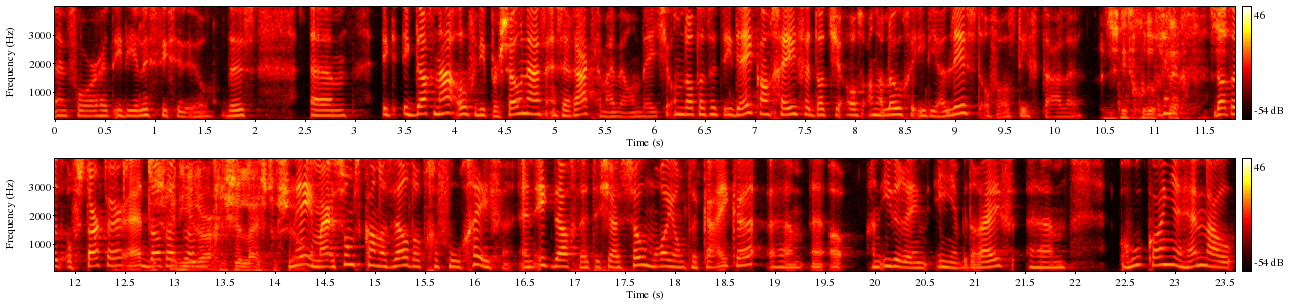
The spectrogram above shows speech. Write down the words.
en voor het idealistische deel. Dus um, ik, ik dacht na over die persona's en ze raakten mij wel een beetje. Omdat het het idee kan geven dat je als analoge idealist of als digitale... Het is niet goed of slecht. Dat het, of starter. Hè, het dat is geen dat hiërarchische lijst of zo. Nee, maar soms kan het wel dat gevoel geven. En ik dacht, het is juist zo mooi om te kijken um, uh, aan iedereen in je bedrijf. Um, hoe kan je hen nou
